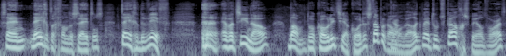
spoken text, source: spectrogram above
Zijn 90 van de zetels tegen de WIF. en wat zie je nou? Bam, door coalitieakkoorden. Dat snap ik allemaal wel. Ik weet hoe het spel gespeeld wordt.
